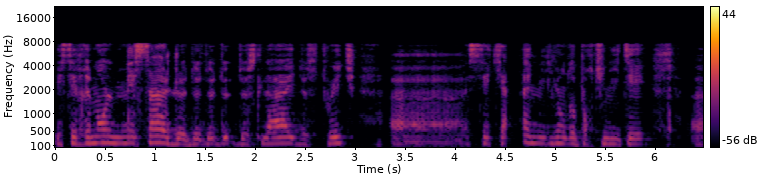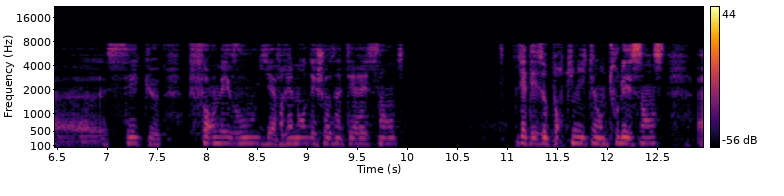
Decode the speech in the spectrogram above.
Et c'est vraiment le message de, de, de, de de Twitch, euh, c'est qu'il y a un million d'opportunités. Euh, c'est que formez-vous, il y a vraiment des choses intéressantes il y a des opportunités dans tous les sens. Euh,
